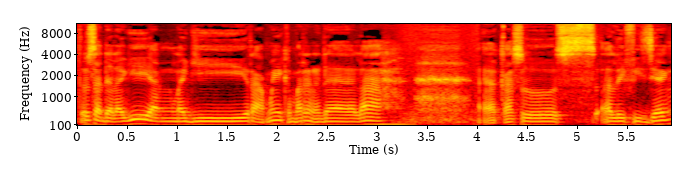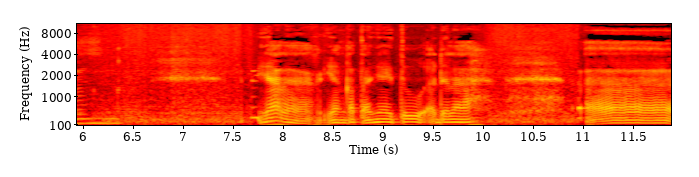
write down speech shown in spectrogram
Terus ada lagi yang lagi ramai kemarin adalah uh, kasus Livi Zeng. Ya yang katanya itu adalah uh,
